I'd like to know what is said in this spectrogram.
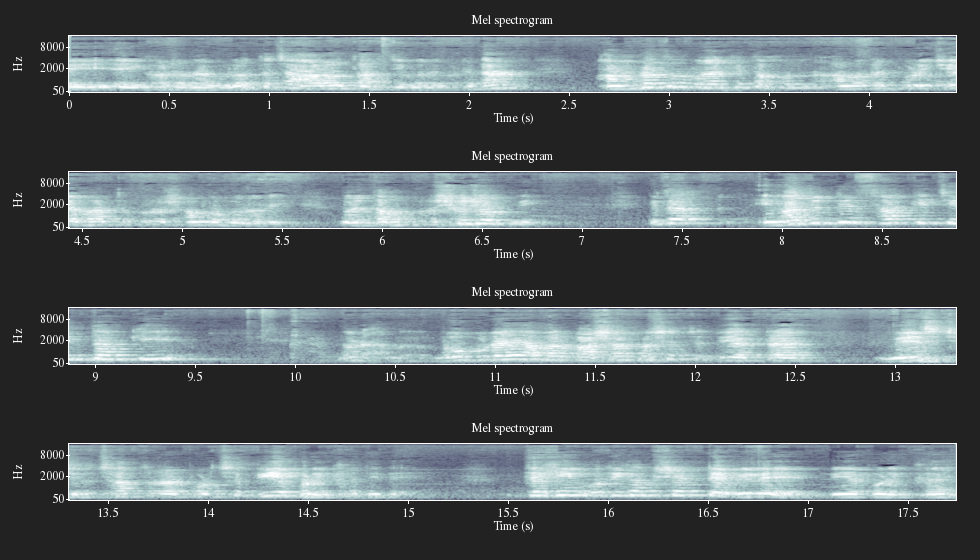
এই এই ঘটনাগুলো তাছাড়া আরও তার জীবনে ঘটে। কারণ আমরা তো ওনাকে তখন, আমাদের পরিচয় হওয়ার তো কোনো সম্ভাবনা নেই মানে তখন কোনো সুযোগ নেই। কিন্তু ইমাজুদ্দিন স্যারকে চিন্তাম কি? বগুড়ায় আমার বাসার পাশে দুই একটা মেস ছিল, ছাত্ররা পড়ছে বিয়ে পরীক্ষা দিবে। দেখি অধিকাংশের টেবিলে বিয়ে পরীক্ষায়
